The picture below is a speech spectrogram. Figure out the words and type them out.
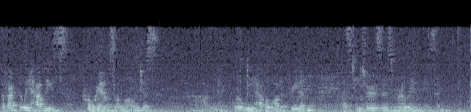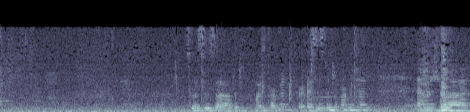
the fact that we have these programs alone, just where we have a lot of freedom as teachers, is really amazing. So this is uh, the, my department, or assistant department head, and uh,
